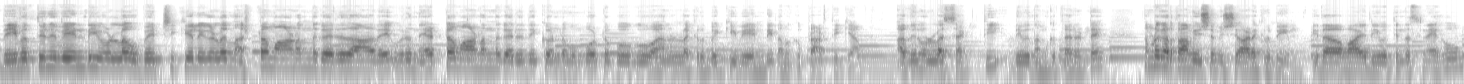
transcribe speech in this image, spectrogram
ദൈവത്തിനു വേണ്ടിയുള്ള ഉപേക്ഷിക്കലുകൾ നഷ്ടമാണെന്ന് കരുതാതെ ഒരു നേട്ടമാണെന്ന് കരുതിക്കൊണ്ട് മുമ്പോട്ട് പോകുവാനുള്ള കൃപയ്ക്ക് വേണ്ടി നമുക്ക് പ്രാർത്ഥിക്കാം. അതിനുള്ള ശക്തി ദൈവം നമുക്ക് തരട്ടെ. നമ്മുടെ കർത്താവ് വിശ്വമിശാടെ കൃപയും പിതാവായ ദൈവത്തിന്റെ സ്നേഹവും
